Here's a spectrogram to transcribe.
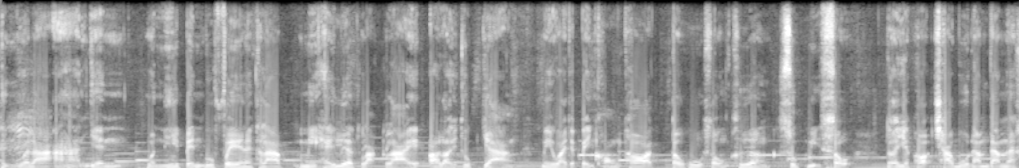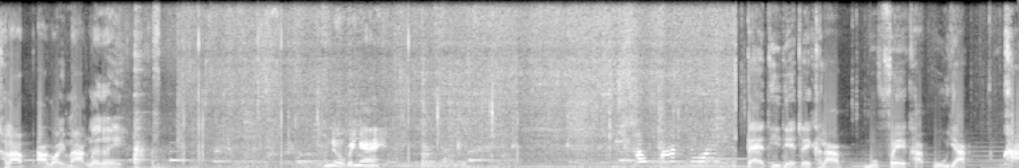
ถึงเวลาอาหารเย็น วันนี้เป็นบุฟเฟ่ต์นะครับ มีให้เลือกหลากหลาย อร่อยทุกอย่าง ไม่ว่าจะเป็นของทอด เต้าหู้ทรงเครื่อง ซุปมิโซะ โดยเฉพาะชาบูน้ำดำนะครับ อร่อยมากเลยพี่หนูเป็นไง มีข้าวปั้นด้วย แต่ทีเด็ดเลยครับ บุฟเฟ่ต์ขาปูยักษ์ ขา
